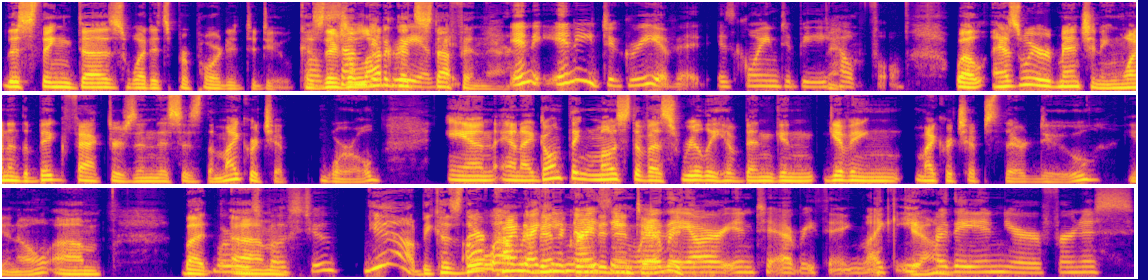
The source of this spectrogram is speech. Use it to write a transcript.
this thing does what it's purported to do because Well, there's a lot of good of stuff it. in there. Any any degree of it is going to be Yeah. helpful. Well, as we were mentioning, one of the big factors in this is the microchip world. And and I don't think most of us really have been gin, giving microchips their due, you know. Um, but Were we um, supposed to? Yeah, because they're oh, well, kind of integrated recognizing into where everything. they are into everything. Like, Yeah. are they in your furnace?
